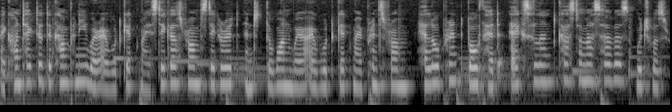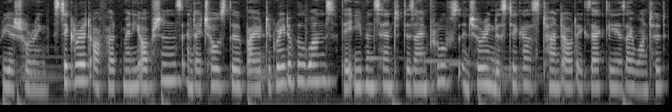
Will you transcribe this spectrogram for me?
I contacted the company where I would get my stickers from, Stickerit, and the one where I would get my prints from, HelloPrint. Both had excellent customer service, which was was reassuring. Stickerit offered many options and I chose the biodegradable ones. They even sent design proofs, ensuring the stickers turned out exactly as I wanted.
